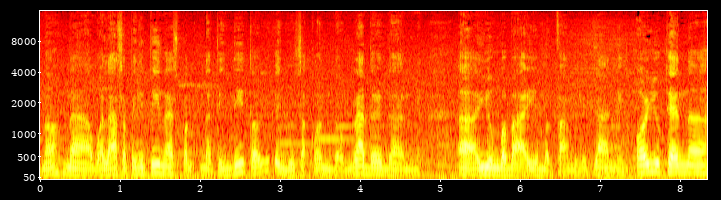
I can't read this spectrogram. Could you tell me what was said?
No? Na wala sa Pilipinas, pagdating dito, you can use a condom rather than uh, yung babae yung mag-family planning. Or you can uh,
